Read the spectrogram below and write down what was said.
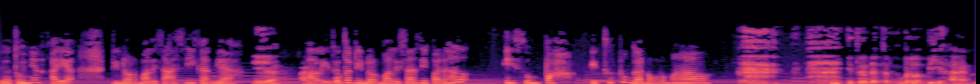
jatuhnya kayak dinormalisasi kan ya Iya. hal itu tuh dinormalisasi padahal ih sumpah itu tuh nggak normal itu udah ter- berlebihan.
